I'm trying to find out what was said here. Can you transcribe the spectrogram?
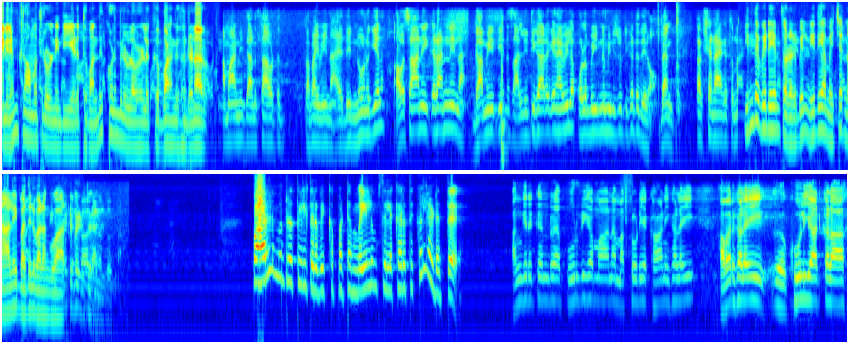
எனினும் கிராமத்தில் உள்ள நிதியை எடுத்து வந்து கொழும்பில் உள்ளவர்களுக்கு வழங்குகின்றனர் සාමාන්‍ය ජනතාවට තමයි මේ ණය දෙන්න ඕන කියලා අවසානය කරන්නේ නැහැ. ගමේ තියෙන සල්ලි ටික අරගෙන ඇවිල්ලා කොළඹ ඉන්න මිනිස්සු ටිකට දෙනවා බැංකුව. இந்த விடயம் தொடர்பில் நிதி அமைச்சர் நாளை பதில் வழங்குவார் பாராளுமன்றத்தில் தெரிவிக்கப்பட்ட மேலும் சில கருத்துக்கள் அடுத்து அங்கிருக்கின்ற பூர்வீகமான மக்களுடைய காணிகளை அவர்களை கூலியாட்களாக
